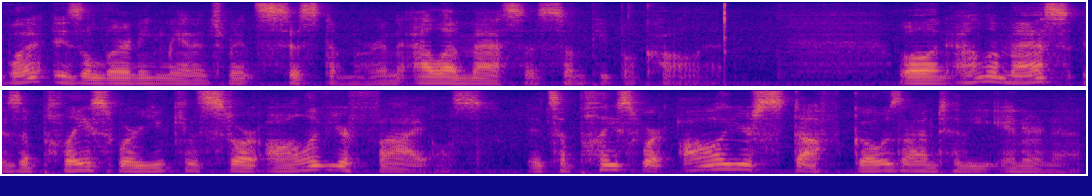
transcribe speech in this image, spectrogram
what is a learning management system, or an LMS as some people call it? Well, an LMS is a place where you can store all of your files. It's a place where all your stuff goes onto the internet.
